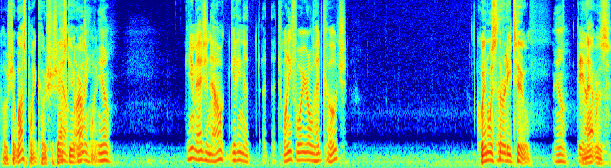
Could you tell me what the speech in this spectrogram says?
Coached at West Point. Coached Krzyzewski yeah, at Army, West Point. Yeah. Can you imagine now getting a a 24 year old head coach? Quinn was 32. Yeah. And that was.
